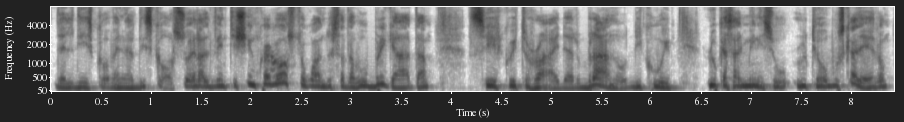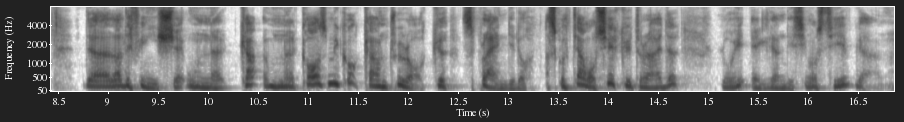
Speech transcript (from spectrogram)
del disco venerdì scorso era il 25 agosto quando è stata pubblicata Circuit Rider, brano di cui Luca Salmini su L'ultimo Buscadero eh, la definisce un, ca- un cosmico country rock splendido. Ascoltiamo Circuit Rider, lui è il grandissimo Steve Gunn.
